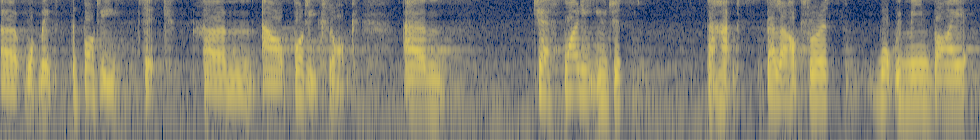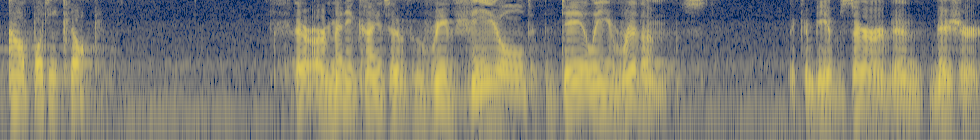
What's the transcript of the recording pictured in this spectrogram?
uh, what makes the body tick, um, our body clock. Um, Jeff, why don't you just perhaps spell out for us what we mean by our body clock? There are many kinds of revealed daily rhythms that can be observed and measured.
